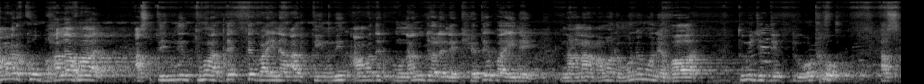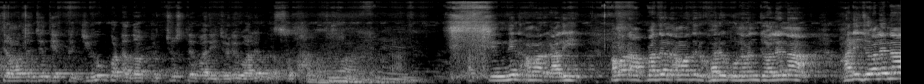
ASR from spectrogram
আমার খুব ভালো হয়। আজ তিন দিন তোমার দেখতে পাই না, আর তিন দিন আমাদের উনান জলে খেতে পাই নে। না না, আমার মনে মনে হয়। তুমি যদি একটু ওঠো, আজকে আমাদের যদি একটু জিহুবাটা দাও, একটু চুষতে পারি, জোরে বলে তিন দিন আমার গালি, আমার আব্বাদের আমাদের ঘরে উনান জ্বলে না হাঁড়ি জ্বলে না।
